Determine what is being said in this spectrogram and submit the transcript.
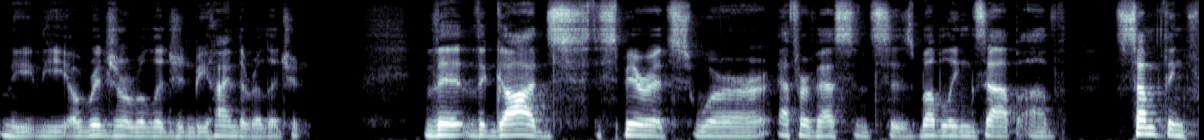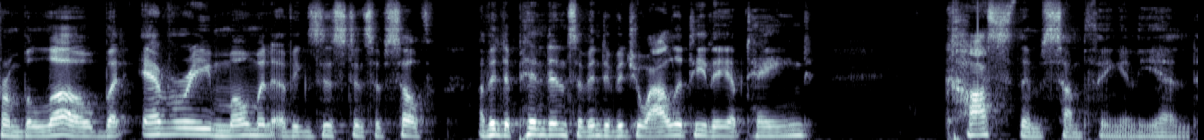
the the original religion behind the religion. The the gods, the spirits were effervescences, bubblings up of something from below, but every moment of existence of self, of independence, of individuality they obtained cost them something in the end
